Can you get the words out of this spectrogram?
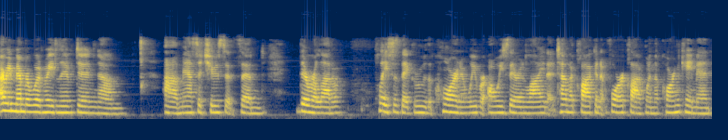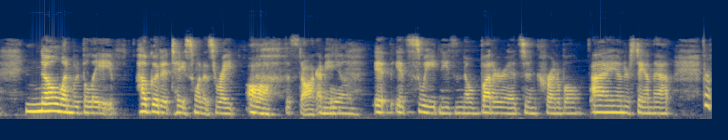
I remember when we lived in um, uh, Massachusetts, and there were a lot of places that grew the corn, and we were always there in line at 10 o'clock and at 4 o'clock when the corn came in. No one would believe how good it tastes when it's right off the stalk. I mean, Yeah. It, it's sweet, needs no butter. It's incredible. I understand that. After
